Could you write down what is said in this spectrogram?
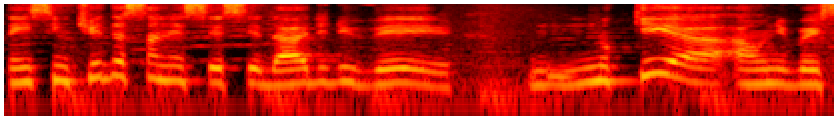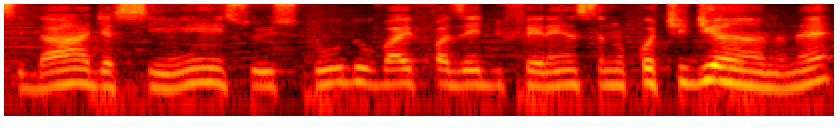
têm sentido essa necessidade de ver no que a, a universidade, a ciência, o estudo vai fazer diferença no cotidiano, né?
